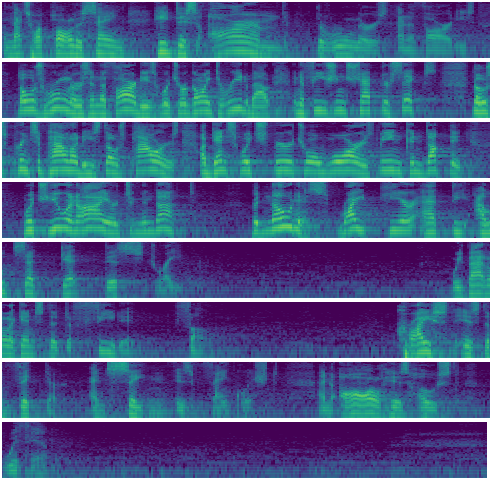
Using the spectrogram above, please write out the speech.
And that's what Paul is saying. He disarmed the rulers and authorities. Those rulers and authorities, which we're going to read about in Ephesians chapter 6. Those principalities, those powers against which spiritual war is being conducted, which you and I are to conduct. But notice, right here at the outset, get this straight. We battle against a defeated foe. Christ is the victor, and Satan is vanquished, and all his host with him.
